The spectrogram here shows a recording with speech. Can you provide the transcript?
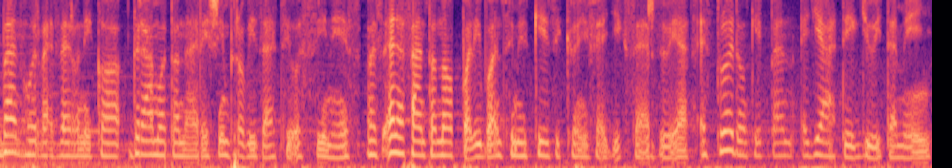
Bán Horváth Veronika, drámatanár és improvizációs színész, az Elefánt a nappaliban című kézikönyv egyik szerzője. Ez tulajdonképpen egy játékgyűjtemény,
